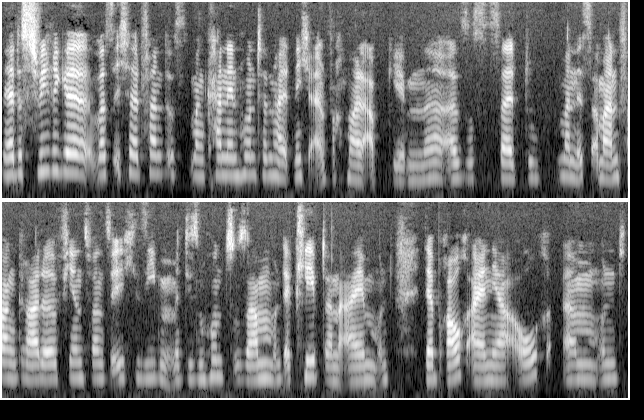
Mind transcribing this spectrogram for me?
Ja, das Schwierige, was ich halt fand, ist, man kann den Hund dann halt nicht einfach mal abgeben. Ne? Also es ist halt, du, man ist am Anfang gerade 24-7 mit diesem Hund zusammen und er klebt an einem und der braucht einen ja auch. Ähm, und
